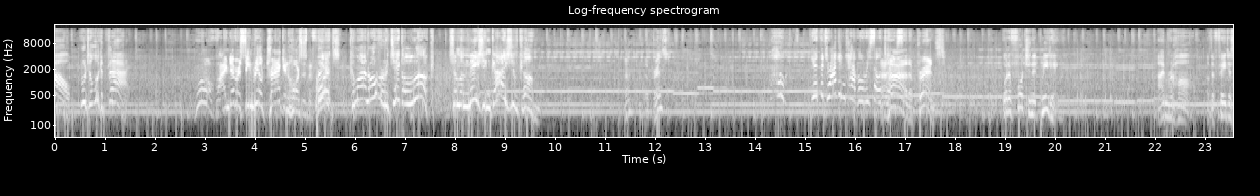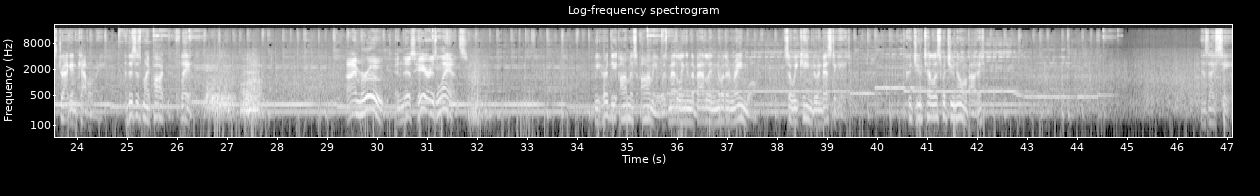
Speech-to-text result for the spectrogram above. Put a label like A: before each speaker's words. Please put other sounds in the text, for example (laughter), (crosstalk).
A: Wow! Would you look at that?
B: Whoa, I've never seen real dragon horses before.
C: Prince, come on over and take a look. Some amazing guys have come.
B: Huh? The prince?
D: Oh, you're the Dragon Cavalry soldiers.
B: Ah, the prince!
A: What a fortunate meeting. I'm Raharl of the Fatus Dragon Cavalry, and this is my partner, Flail.
B: I'm Roog, and this here is Lance.
A: We heard the Armes army was meddling in the battle in Northern Rainwall, so we came to investigate. Could you tell us what you know about it? As I see.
